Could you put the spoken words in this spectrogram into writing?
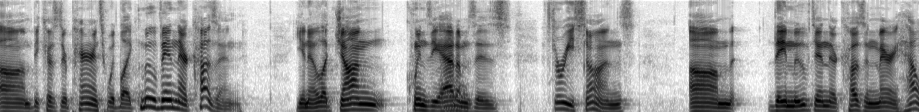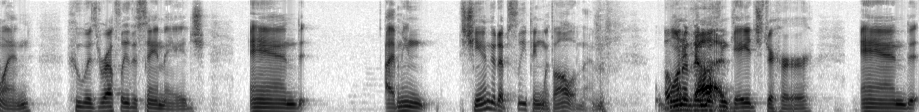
um, because their parents would like move in their cousin. You know, like John Quincy oh. Adams's three sons, um, they moved in their cousin Mary Hellen, who was roughly the same age, and I mean, she ended up sleeping with all of them. Oh One of them God. was engaged to her, and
